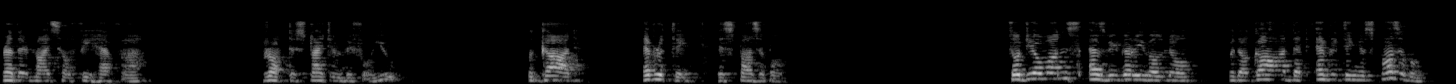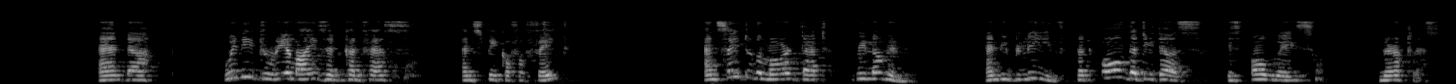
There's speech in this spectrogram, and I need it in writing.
brother and myself, we have uh, brought this title before you. For God, everything is possible. So, dear ones, as we very well know, with our God, that everything is possible. And uh, we need to realize and confess and speak of our faith and say to the Lord that we love Him and we believe that all that He does is always miraculous,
